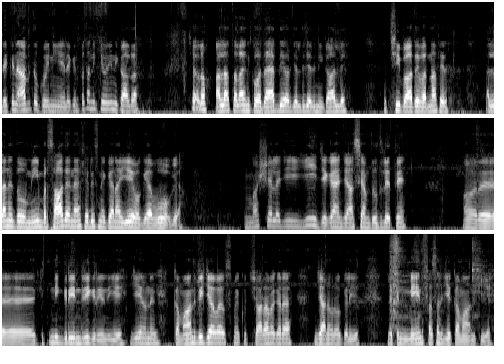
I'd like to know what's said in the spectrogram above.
लेकिन अब तो कोई नहीं है, लेकिन पता नहीं क्यों नहीं निकाल रहा। चलो, अल्लाह ताला इनको हदायत दे और जल्दी जल्दी निकाल ले। अच्छी बात है, वरना फिर अल्लाह ने तो मींह बरसा देना है, फिर इसने कहना, ये हो गया, वो हो गया। माशाल्लाह जी, ये जगह है जहाँ से हम दूध लेते हैं। और कितनी ग्रीनरी ग्रीनरी है ये इन्होंने कमांद बीजा हुआ है, उसमें कुछ चारा वगैरह जानवरों के लिए। लेकिन मेन फ़सल ये कमांद की है।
